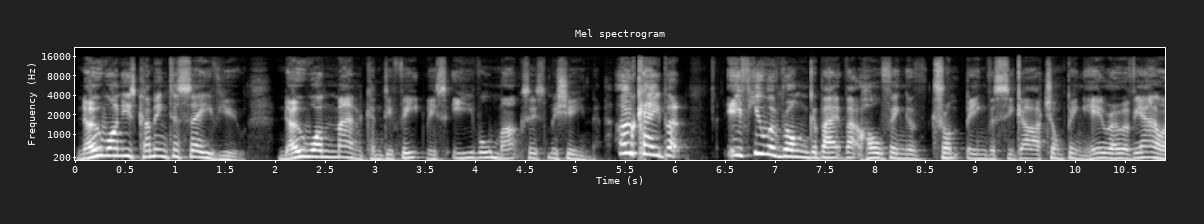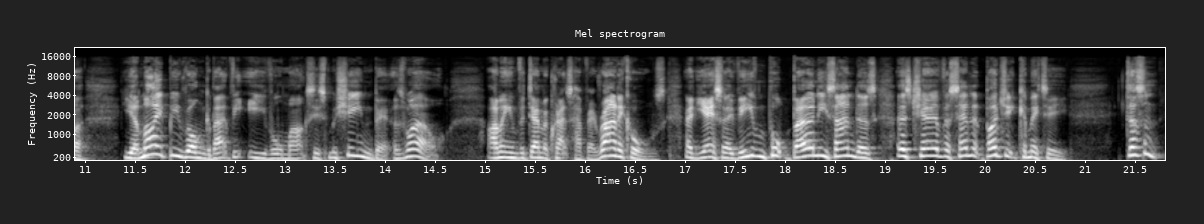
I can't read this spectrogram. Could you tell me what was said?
No one is coming to save you. No one man can defeat this evil Marxist machine. Okay, but if you were wrong about that whole thing of Trump being the cigar chomping hero of the hour, you might be wrong about the evil Marxist machine bit as well. I mean, the Democrats have their radicals, and yes, they've even put Bernie Sanders as chair of the Senate Budget Committee doesn't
